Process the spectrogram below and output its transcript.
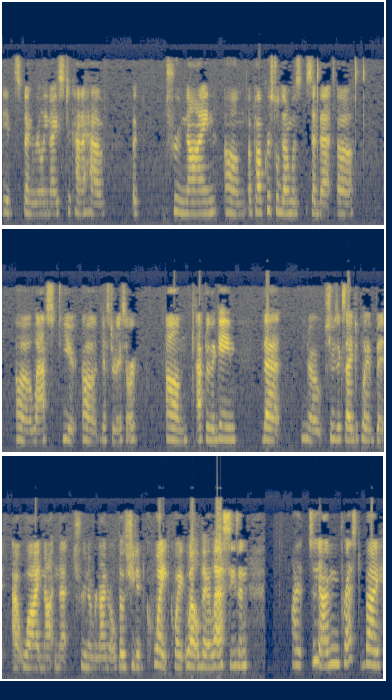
it's been really nice to kind of have true nine um, up top crystal dunn was said that uh, uh, last year uh, yesterday sorry um, after the game that you know, she was excited to play a bit out wide, not in that true number nine role, though she did quite, quite well there last season. I, so yeah, I'm impressed by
